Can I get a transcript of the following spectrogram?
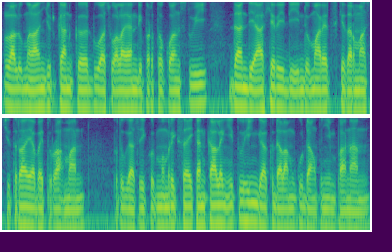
lalu melanjutkan ke dua swalayan di pertokoan Stui, dan diakhiri di Indomaret sekitar Masjid Raya Baitur Rahman. Petugas ikut memeriksa ikan kaleng itu hingga ke dalam gudang penyimpanan.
